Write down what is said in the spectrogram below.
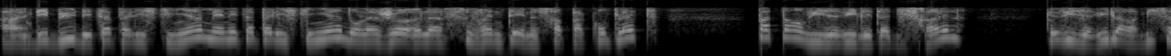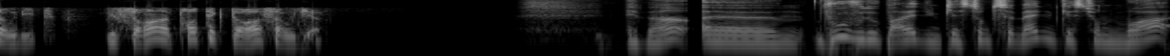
à un début d'État palestinien, mais un État palestinien dont la, souveraineté ne sera pas complète, pas tant vis-à-vis de l'État d'Israël que vis-à-vis de l'Arabie saoudite. Il sera un protectorat saoudien. Eh bien, euh, vous, vous nous parlez d'une question de semaine, une question de mois.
